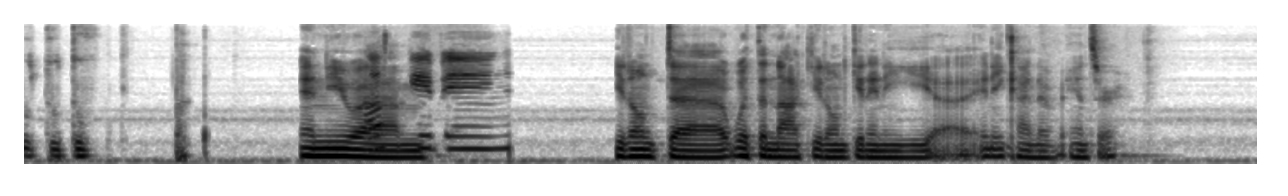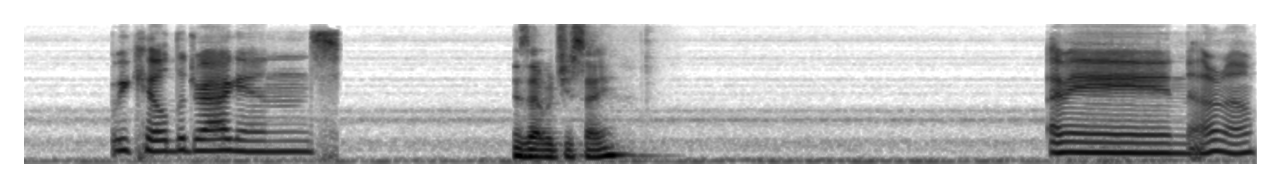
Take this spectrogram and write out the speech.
Doo, doo, doo. And you um Housekeeping. you don't uh with the knock you don't get any uh any kind of answer. We killed the dragons. Is that what you say? I mean, I don't know.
